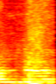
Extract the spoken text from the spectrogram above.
안돼.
